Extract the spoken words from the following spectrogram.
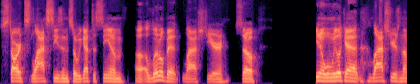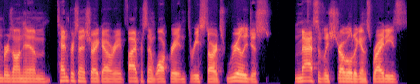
starts last season. So we got to see him a, a little bit last year. So you know, when we look at last year's numbers on him, 10% strikeout rate, 5% walk rate, and three starts, really just massively struggled against righties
